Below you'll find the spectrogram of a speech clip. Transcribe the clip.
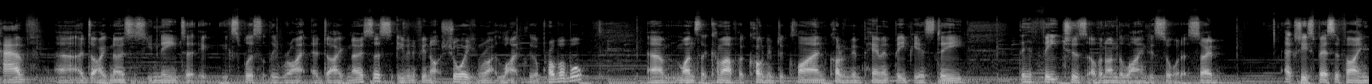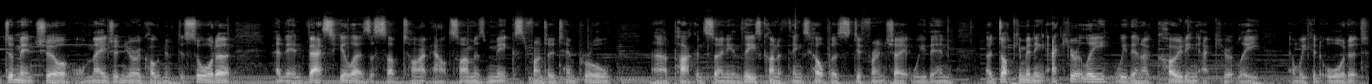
have uh, a diagnosis. You need to explicitly write a diagnosis. Even if you're not sure, you can write likely or probable. Um, ones that come up are cognitive decline, cognitive impairment, BPSD. They're features of an underlying disorder. So actually specifying dementia or major neurocognitive disorder, and then vascular as a subtype, Alzheimer's mixed, frontotemporal, uh, Parkinsonian, these kind of things help us differentiate. We then are documenting accurately, we then are coding accurately, and we can audit,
